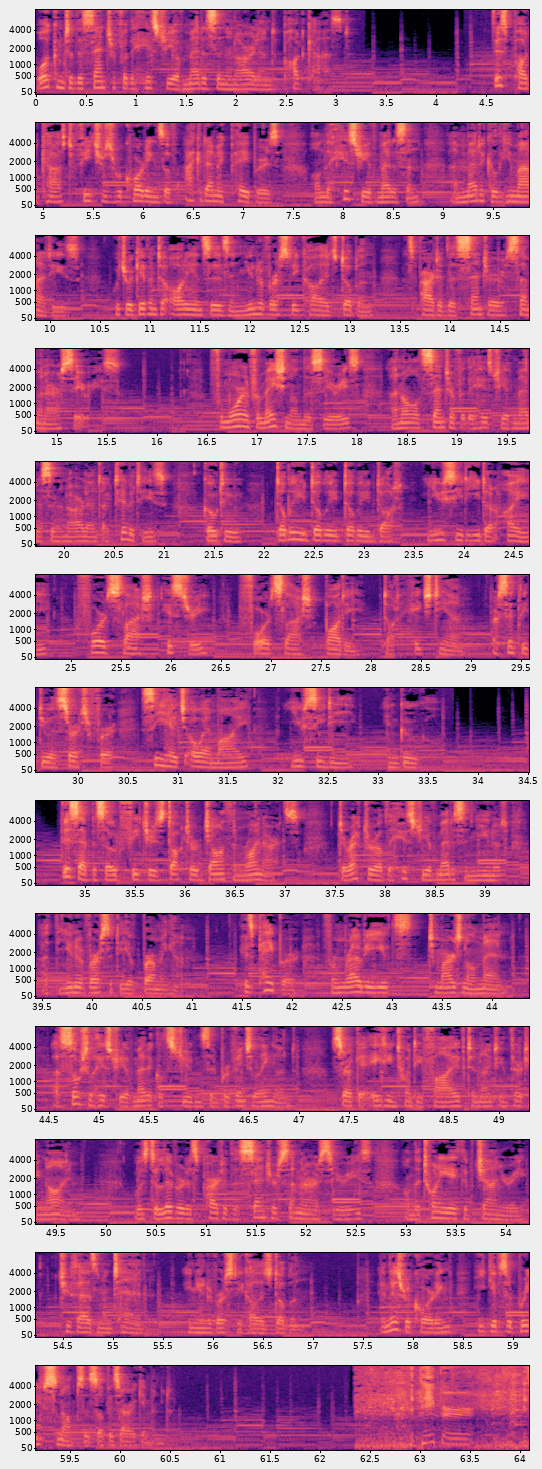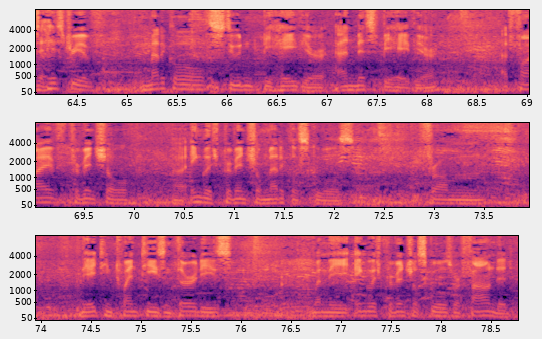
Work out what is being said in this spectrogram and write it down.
Welcome to the Centre for the History of Medicine in Ireland podcast. This podcast features recordings of academic papers on the history of medicine and medical humanities, which were given to audiences in University College Dublin as part of the Centre Seminar Series. For more information on this series and all Centre for the History of Medicine in Ireland activities, go to www.ucd.ie forward slash history forward slash body.htm or simply do a search for CHOMI UCD in Google. This episode features Dr. Jonathan Reinarz, Director of the History of Medicine Unit at the University of Birmingham. His paper, From Rowdy Youths to Marginal Men, a social history of medical students in provincial England, circa 1825 to 1939, was delivered as part of the Centre Seminar Series on the 28th of January 2010 in University College Dublin. In this recording, he gives a brief synopsis of his argument. The paper is a history of medical student behavior and misbehavior at five provincial uh, English provincial medical schools from the 1820s and 30s when the English provincial schools were founded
